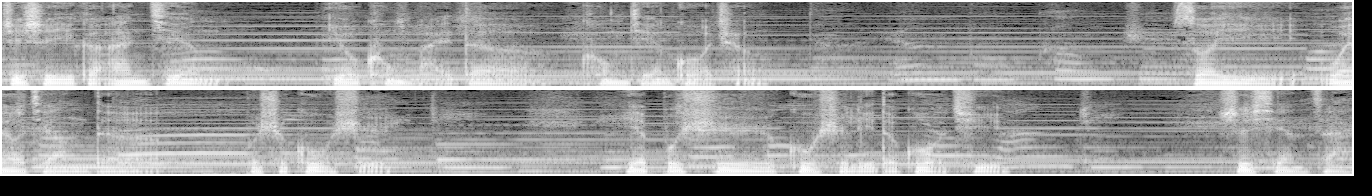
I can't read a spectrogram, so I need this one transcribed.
只是一个安静又空白的空间过程。所以我要讲的不是故事。也不是故事里的过去，是现在。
